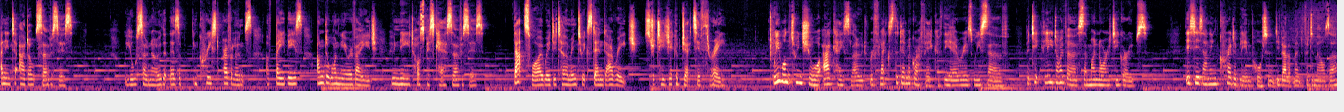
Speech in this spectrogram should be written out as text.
and into adult services. We also know that there's an increased prevalence of babies under one year of age who need hospice care services. That's why we're determined to extend our reach, Strategic Objective 3. We want to ensure our caseload reflects the demographic of the areas we serve, particularly diverse and minority groups. This is an incredibly important development for Demelza,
